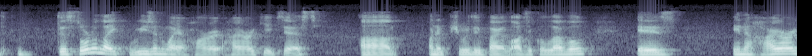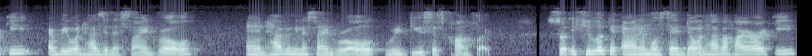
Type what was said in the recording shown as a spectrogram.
th- the sort of like reason why a hierarchy exists, um, on a purely biological level is in a hierarchy, everyone has an assigned role, and having an assigned role reduces conflict. So if you look at animals that don't have a hierarchy,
